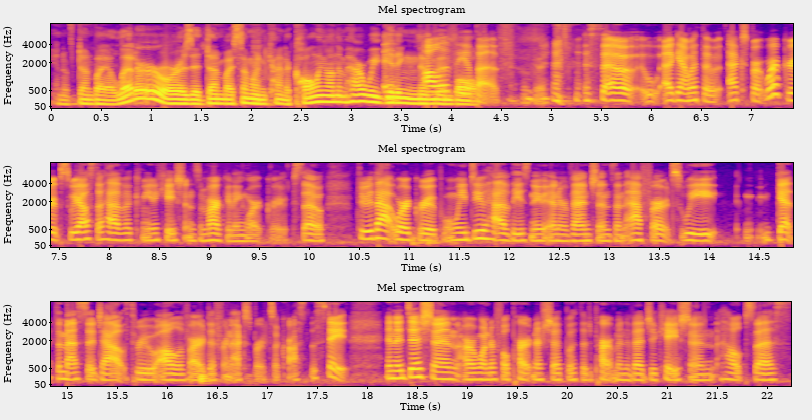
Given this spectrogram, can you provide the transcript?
you know done by a letter, or is it done by someone kind of calling on them? How are we getting them all involved? of the above. okay. so again, with the expert work groups, we also have a communications and marketing work group. So through that work group, when we do have these new interventions and efforts, we get the message out through all of our different experts across the state. In addition, our wonderful partnership with the Department of Education helps us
